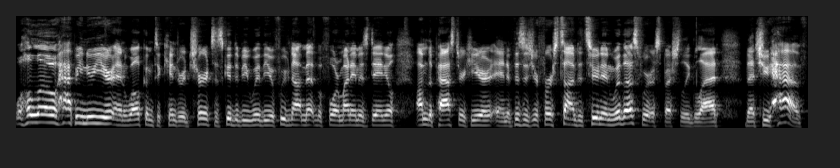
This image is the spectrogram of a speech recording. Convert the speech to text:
Well, hello, Happy New Year, and welcome to Kindred Church. It's good to be with you. If we've not met before, my name is Daniel. I'm the pastor here, and if this is your first time to tune in with us, we're especially glad that you have.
